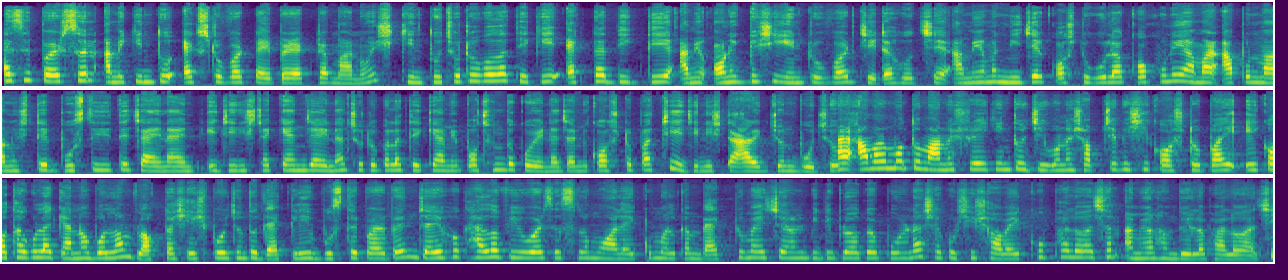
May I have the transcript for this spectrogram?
অ্যাজ এ পার্সন আমি কিন্তু এক্সট্রোভার্ট টাইপের একটা মানুষ, কিন্তু ছোটোবেলা থেকে একটা দিক দিয়ে আমি অনেক বেশি ইন্ট্রোভার্ট যেটা হচ্ছে আমি আমার নিজের কষ্টগুলা কখনোই আমার আপন মানুষদের বুঝতে দিতে চাই না এই জিনিসটা কেন যাই না, ছোটোবেলা থেকে আমি পছন্দ করি না যে আমি কষ্ট পাচ্ছি, এই জিনিসটা আরেকজন বুঝো আর আমার মতো মানুষরাই কিন্তু জীবনে সবচেয়ে বেশি কষ্ট পায়, এই কথাগুলো কেন বললাম ব্লগটা শেষ পর্যন্ত দেখলেই বুঝতে পারবেন। যাই হোক হ্যালো ভিউয়ার্স আসসালামু আলাইকুম welcome back to my channel BD blogger Purna আশা করছি সবাই খুব ভালো আছেন আমি আলহামদুলিল্লাহ ভালো আছি।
